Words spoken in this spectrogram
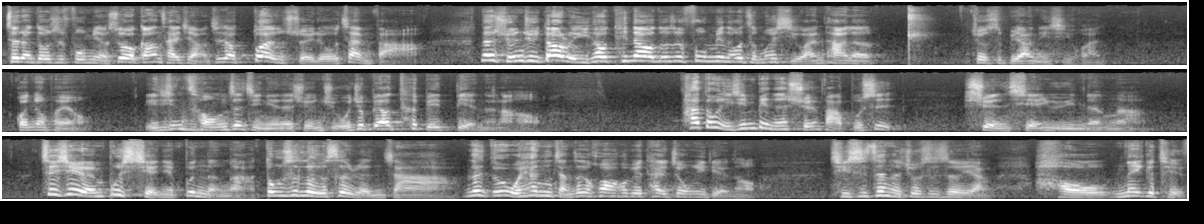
真的都是负面的。所以我刚才讲，这叫断水流战法。那选举到了以后，听到的都是负面的，我怎么会喜欢他呢？就是不要你喜欢。观众朋友，已经从这几年的选举，我就不要特别点了啦哈。他都已经变成选法不是选贤与能啊，这些人不贤也不能啊，都是垃圾人渣啊。那我看你讲这个话会不会太重一点哦？其实真的就是这样，好 negative，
